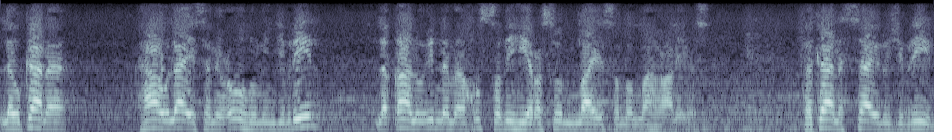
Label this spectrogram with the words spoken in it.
لو كان هؤلاء سمعوه من جبريل لقالوا إنما خص به رسول الله صلى الله عليه وسلم. فكان السائل جبريل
